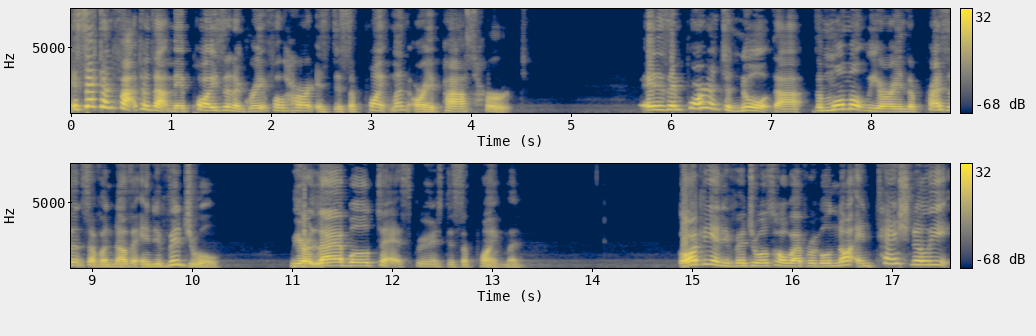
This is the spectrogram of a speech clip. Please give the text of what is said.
A second factor that may poison a grateful heart is disappointment or a past hurt. It is important to note that the moment we are in the presence of another individual, we are liable to experience disappointment. Godly individuals, however, will not intentionally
